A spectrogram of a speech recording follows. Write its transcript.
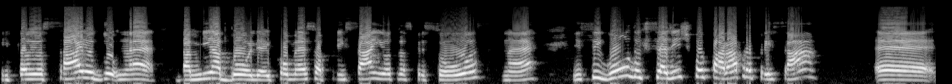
Então, eu saio do, né, da minha bolha e começo a pensar em outras pessoas, né? E segundo, que se a gente for parar para pensar, é,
